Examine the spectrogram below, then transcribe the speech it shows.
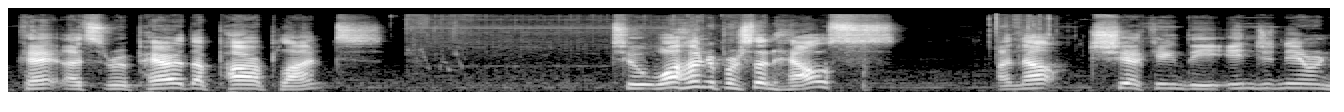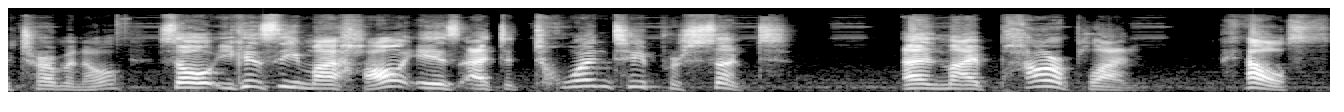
Okay, let's repair the power plant to 100% health. I'm now checking the engineering terminal. So you can see my hull is at 20% and my power plant health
